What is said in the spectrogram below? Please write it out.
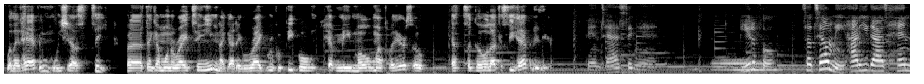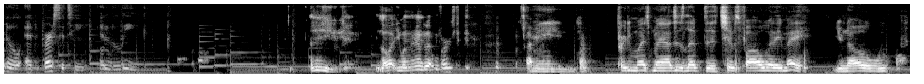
Will it happen? We shall see. But I think I'm on the right team, and I got a right group of people helping me mold my players. So that's a goal I can see happening here. Fantastic, man. Beautiful. So tell me, how do you guys handle adversity in the league? Hey, Lloyd, you want to handle that one first? I mean, pretty much, man. I just let the chips fall where they may. You know,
